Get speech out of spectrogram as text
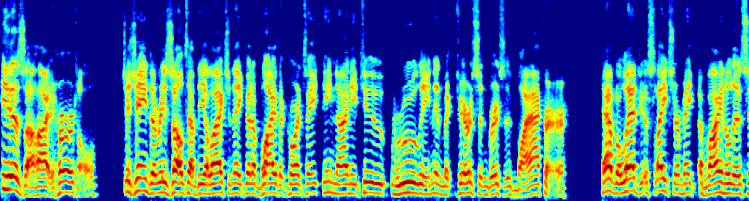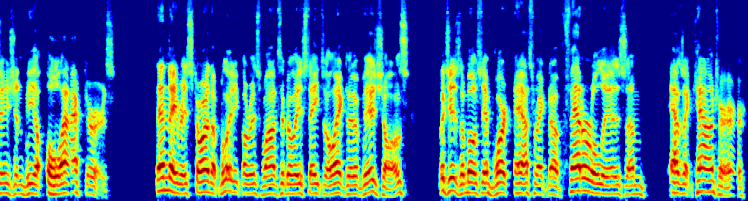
is a high hurdle, to change the result of the election, they could apply the court's 1892 ruling in McPherson versus Blacker to have the legislature make the final decision via electors. Then they restore the political responsibility of states' elected officials, which is the most important aspect of federalism as a counter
